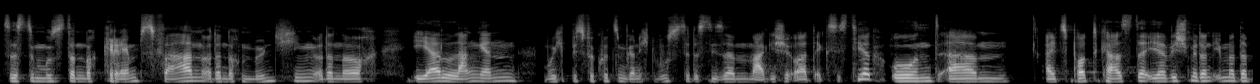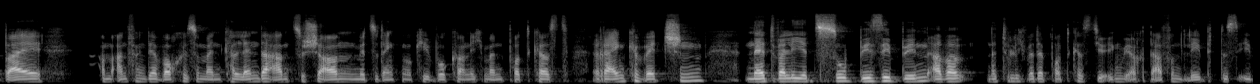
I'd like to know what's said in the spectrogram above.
Das heißt, du musst dann nach Krems fahren oder nach München oder nach Erlangen, wo ich bis vor kurzem gar nicht wusste, dass dieser magische Ort existiert. Und ähm, als Podcaster, ich erwische mir dann immer dabei, am Anfang der Woche so meinen Kalender anzuschauen und mir zu denken, okay, wo kann ich meinen Podcast reinquetschen? Nicht, weil ich jetzt so busy bin, aber natürlich, weil der Podcast ja irgendwie auch davon lebt, dass ich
